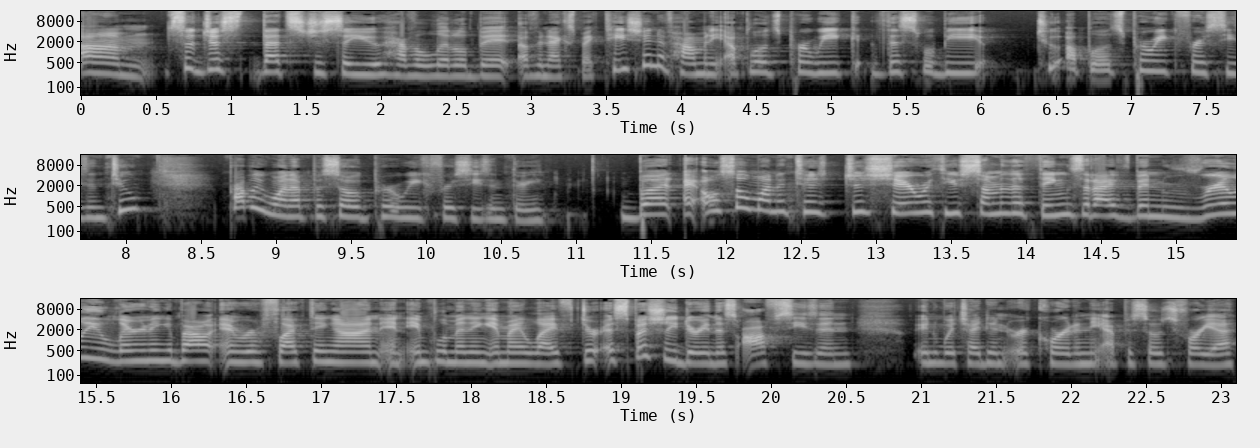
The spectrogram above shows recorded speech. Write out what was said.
Um, so, just that's just so you have a little bit of an expectation of how many uploads per week. This will be two uploads per week for season two probably one episode per week for season three. But I also wanted to just share with you some of the things that I've been really learning about and reflecting on and implementing in my life, especially during this off season in which I didn't record any episodes for you.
